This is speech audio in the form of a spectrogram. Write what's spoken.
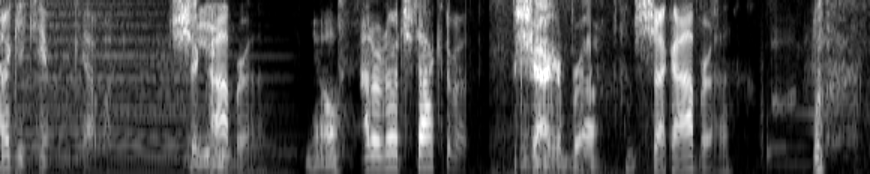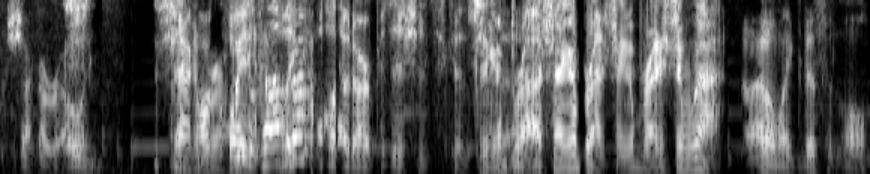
Nuggy came from Catwalk. Shakabra. No. I don't know what you're talking about. Shaka, brah. Shakabra. Shakaroan. Shaka, I'll quite happily Chupacabra? call out our positions because Shaka, uh, brah. Shaka, brah. Shaka, brah. Shaka, brah. I don't like this at all.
